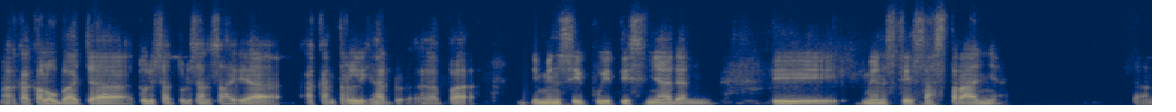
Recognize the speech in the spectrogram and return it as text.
Maka kalau baca tulisan-tulisan saya akan terlihat eh, apa dimensi puitisnya dan dimensi sastranya. Dan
